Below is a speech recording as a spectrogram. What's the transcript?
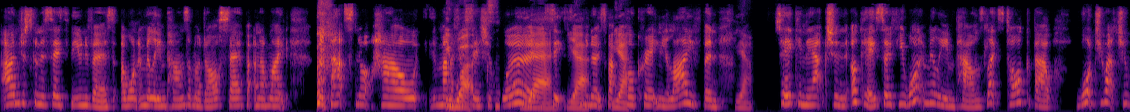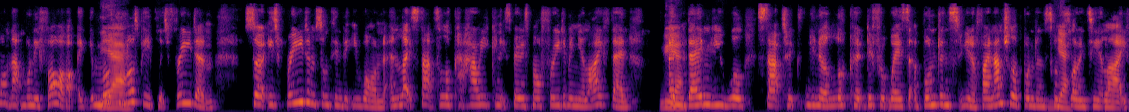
I'm just going to say to the universe, I want a million pounds on my doorstep. And I'm like, but that's not how manifestation works. works. Yeah, it's, yeah, you know, it's about yeah. co-creating your life and yeah. taking the action. Okay, so if you want a million pounds, let's talk about what do you actually want that money for? Most, yeah. For most people, it's freedom. So is freedom something that you want? And let's start to look at how you can experience more freedom in your life then. Yeah. and then you will start to you know look at different ways that abundance you know financial abundance can yeah. flow into your life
